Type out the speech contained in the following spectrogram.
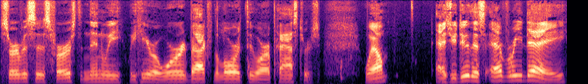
services first, and then we, we hear a word back from the Lord through our pastors. Well, as you do this every day,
